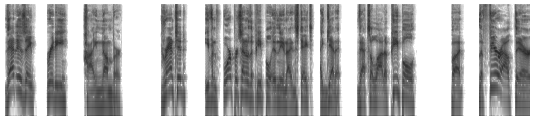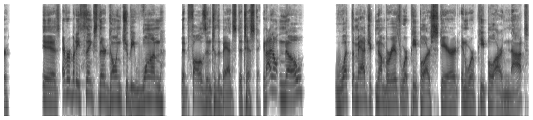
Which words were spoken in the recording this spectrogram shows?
That is a pretty high number. Granted, even 4% of the people in the United States, I get it. That's a lot of people, but the fear out there is everybody thinks they're going to be one that falls into the bad statistic. And I don't know what the magic number is where people are scared and where people are not.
